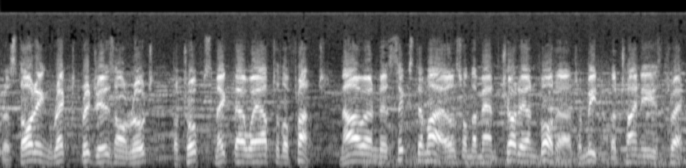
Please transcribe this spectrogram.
Restoring wrecked bridges en route, the troops make their way up to the front, now only 60 miles from the Manchurian border to meet the Chinese threat.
